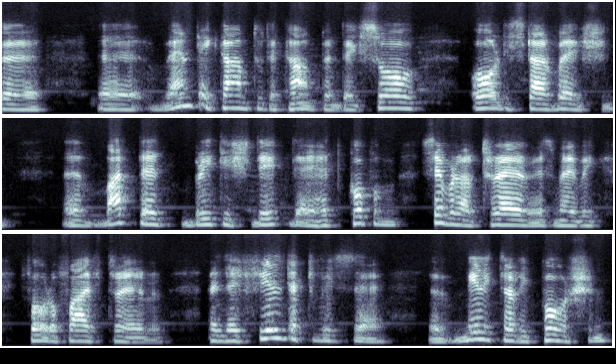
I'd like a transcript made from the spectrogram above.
uh, uh, when they come to the camp and they saw all the starvation, uh, what the British did, they had couple, several trailers, maybe four or five trailers, and they filled it with uh, military portion,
